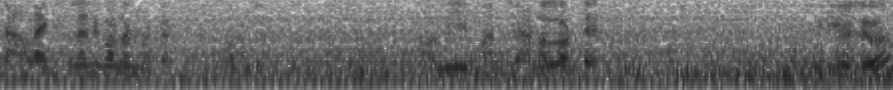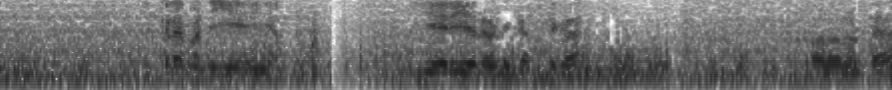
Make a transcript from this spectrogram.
చాలా ఎక్సలెంట్గా ఉన్నాయన్నమాట అప్పుడు అవి మన ఛానల్లో ఉంటాయి. వీడియోలు ఇక్కడేమాట ఈ ఏరియా ఈ ఏరియాలోని కరెక్ట్గా పడవలు ఉంటాయి.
